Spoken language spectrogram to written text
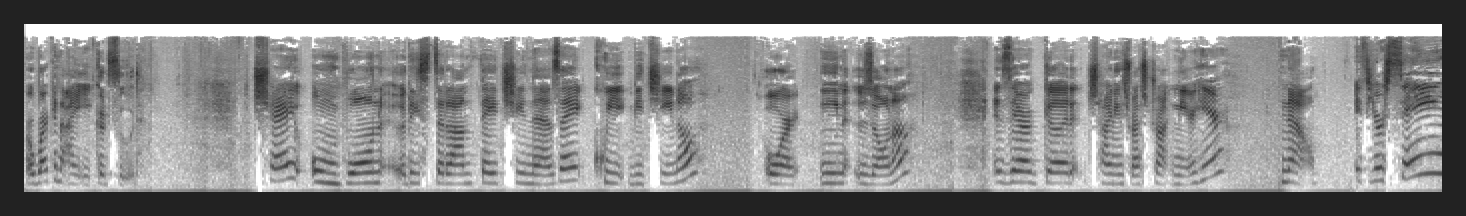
Or where can I eat good food? C'è un buon ristorante cinese qui vicino or in zona? Is there a good Chinese restaurant near here? Now, if you're saying,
